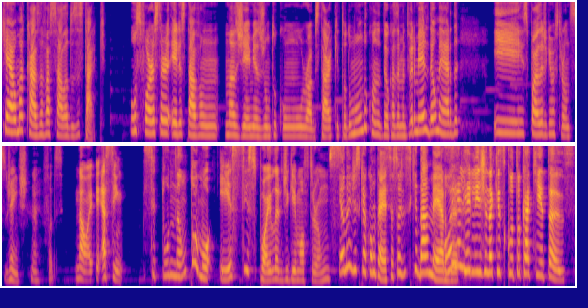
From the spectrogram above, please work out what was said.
que é uma casa vassala dos Stark. Os Forrester, eles estavam nas gêmeas junto com o Rob Stark e todo mundo, quando deu o casamento vermelho, deu merda. E spoiler de Game of Thrones, gente, né, foda-se. Não, é, é assim, se tu não tomou esse spoiler de Game of Thrones... Eu nem disse que acontece, eu só disse que dá merda. Oi, alienígena que escuta o Caquitas!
